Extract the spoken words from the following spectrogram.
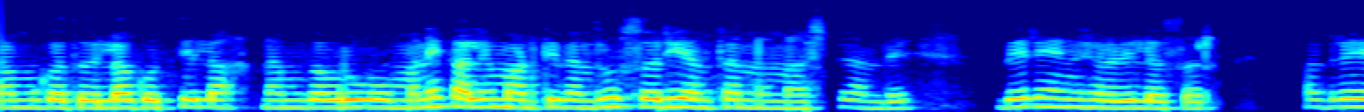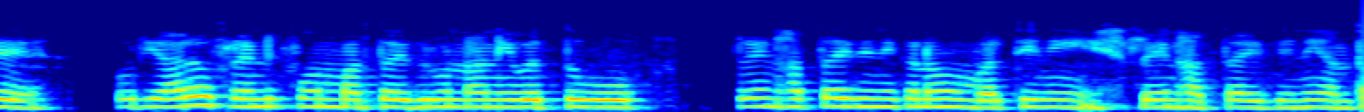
ನಮ್ಗೆ ಎಲ್ಲ ಗೊತ್ತಿಲ್ಲ. ನಮ್ಗೆ ಅವರು ಮನೆ ಖಾಲಿ ಮಾಡ್ತೀವಿ ಅಂದರು ಸರಿ ಅಂತ ನಾನು ಅಷ್ಟೇ ಅಂದೆ. ಬೇರೆ ಏನು ಹೇಳಿಲ್ಲ ಸರ್. ಆದರೆ ಅವ್ರು ಯಾರೋ ಫ್ರೆಂಡಿಗೆ ಫೋನ್ ಮಾಡ್ತಾಯಿದ್ರು ನಾನು ಇವತ್ತು ಟ್ರೈನ್ ಹತ್ತಾ ಇದ್ದೀನಿ ಕಣೋ ಬರ್ತೀನಿ. ಟ್ರೈನ್ ಹತ್ತಾ ಇದ್ದೀನಿ ಅಂತ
